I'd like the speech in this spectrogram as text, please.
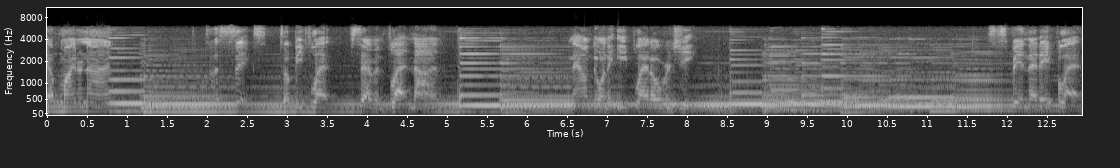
F minor nine to the six to B flat seven, flat nine. Now I'm doing an E flat over G. Suspend that A flat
